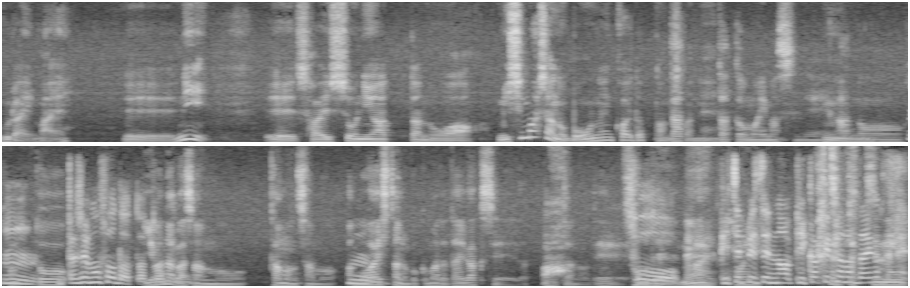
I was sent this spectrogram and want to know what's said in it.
ぐらい前、うんうん、えー、に、えー、最初に会ったのは、三島社の忘年会だったんですかね。だったと思いますね。うん、あの、本当、うん、私もそうだったと岩永さんも、タモンさんも、うん、お会いしたの僕まだ大学生だったので。そうだよね、はい。ピチピチの、ピカピカの大学生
